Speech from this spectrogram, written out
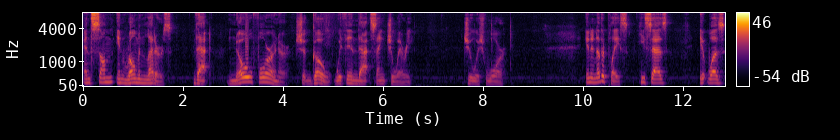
and some in Roman letters, that no foreigner should go within that sanctuary. Jewish war. In another place, he says it was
